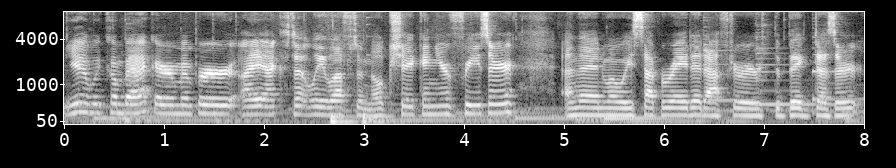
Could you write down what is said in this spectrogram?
Yeah, we come back. I remember I accidentally left a milkshake in your freezer. And then when we separated after the big desert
